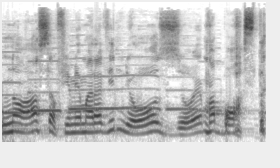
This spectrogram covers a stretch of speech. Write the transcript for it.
Nossa, o filme é maravilhoso. É uma bosta.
